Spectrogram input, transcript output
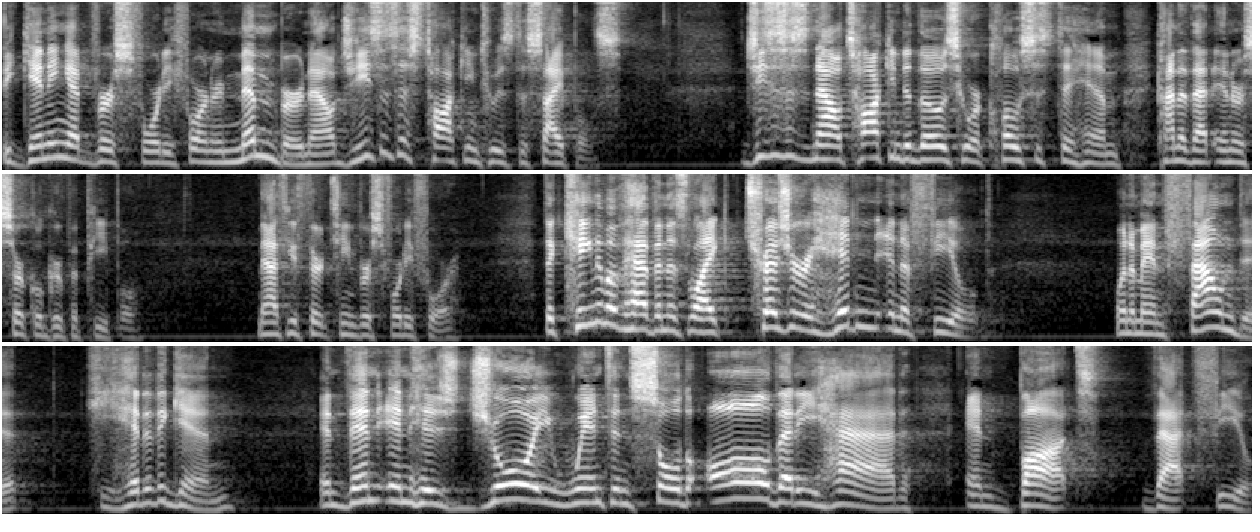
beginning at verse 44. And remember now, Jesus is talking to his disciples. Jesus is now talking to those who are closest to him, kind of that inner circle group of people. Matthew 13, verse 44. The kingdom of heaven is like treasure hidden in a field. When a man found it, he hid it again, and then in his joy went and sold all that he had and bought that field.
